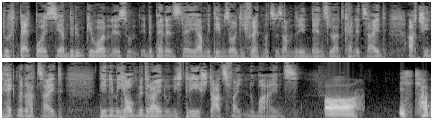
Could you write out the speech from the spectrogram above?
durch Bad Boys sehr berühmt geworden ist und Independence Day, ja, mit dem sollte ich vielleicht mal zusammendrehen. Denzel hat keine Zeit. Ach, Gene Hackman hat Zeit. Den nehme ich auch mit rein und ich drehe Staatsfeind Nummer eins. Oh, ich habe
